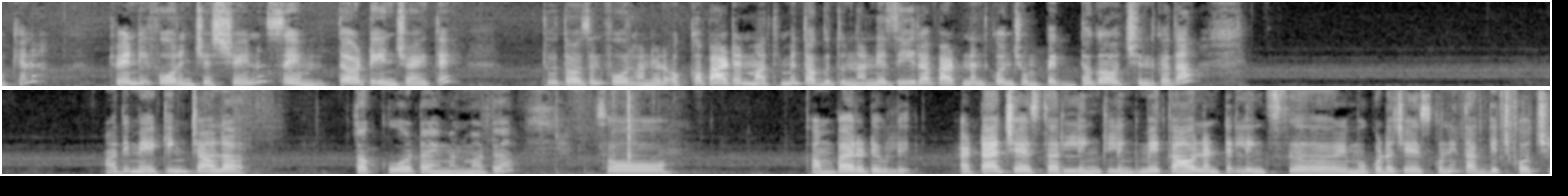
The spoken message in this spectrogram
ఓకేనా twenty four inches chain same thirty inch అయితే టూ థౌజండ్ ఫోర్ హండ్రెడ్ ఒక్క ప్యాటర్న్ మాత్రమే తగ్గుతుందండి. జీరా ప్యాటర్న్ అంత కొంచెం పెద్దగా వచ్చింది కదా. అది మేకింగ్ చాలా తక్కువ టైం అనమాట సో కంపారిటివ్లీ అటాచ్ చేస్తారు లింక్ లింక్. మీకు కావాలంటే లింక్స్ uh, రిమూవ్ కూడా చేసుకొని తగ్గించుకోవచ్చు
